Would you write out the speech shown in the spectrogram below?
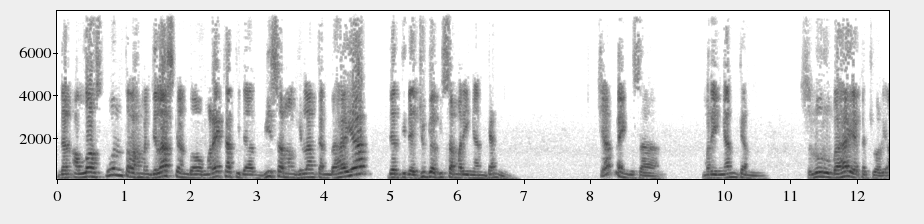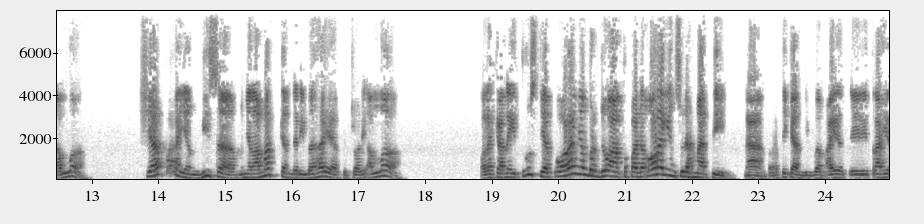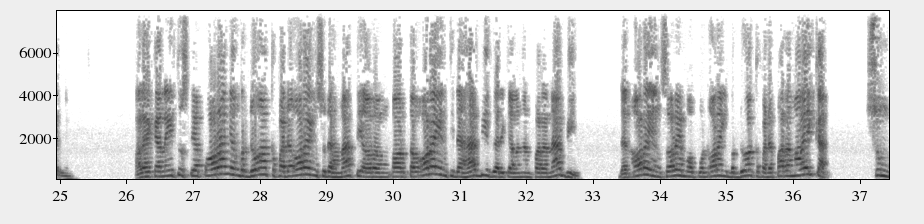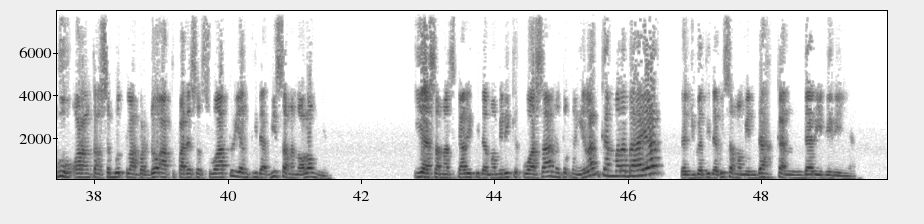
Dan Allah pun telah menjelaskan bahwa mereka tidak bisa menghilangkan bahaya dan tidak juga bisa meringankannya. Siapa yang bisa meringankan seluruh bahaya kecuali Allah? Siapa yang bisa menyelamatkan dari bahaya kecuali Allah? Oleh karena itu setiap orang yang berdoa kepada orang yang sudah mati. Nah, perhatikan di bab ayat ini terakhir nih. Oleh karena itu setiap orang yang berdoa kepada orang yang sudah mati, orang atau orang yang tidak hadir dari kalangan para nabi dan orang yang soleh maupun orang yang berdoa kepada para malaikat, sungguh orang tersebut telah berdoa kepada sesuatu yang tidak bisa menolongnya. Ia sama sekali tidak memiliki kekuasaan untuk menghilangkan mara bahaya dan juga tidak bisa memindahkan dari dirinya.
